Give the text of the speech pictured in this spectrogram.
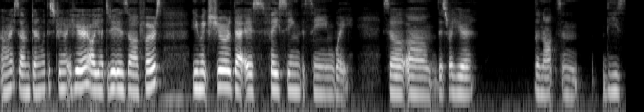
All right, so I'm done with the string right here. All you have to do is uh, first you make sure that it's facing the same way. So um, this right here, the knots and these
